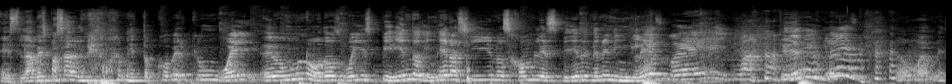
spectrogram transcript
Este, la vez pasada me, tocó ver que un güey, eh, uno o dos güeyes pidiendo dinero así, unos homeless pidiendo dinero en inglés, güey. Pidiendo en inglés. No mames.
